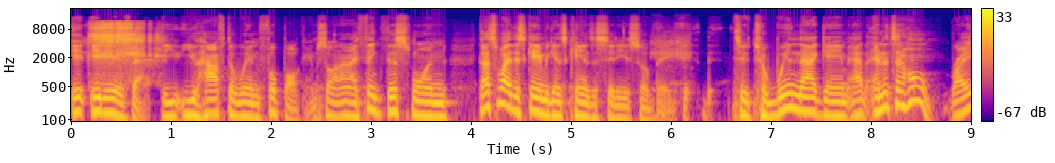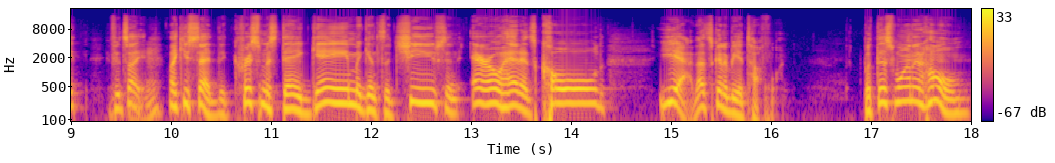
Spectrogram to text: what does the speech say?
it, it is that you, you have to win football games. So and I think this one that's why this game against Kansas City is so big to to win that game at and it's at home, right? If it's like mm-hmm. like you said, the Christmas Day game against the Chiefs and Arrowhead, it's cold. Yeah, that's going to be a tough one. But this one at home,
